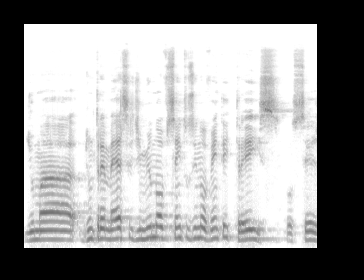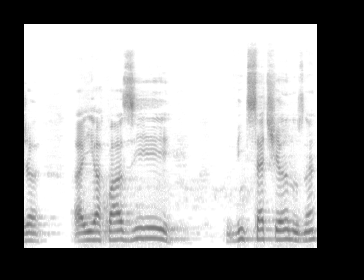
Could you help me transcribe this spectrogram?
de, uma, de um trimestre de 1993, ou seja, aí há quase 27 anos, né?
